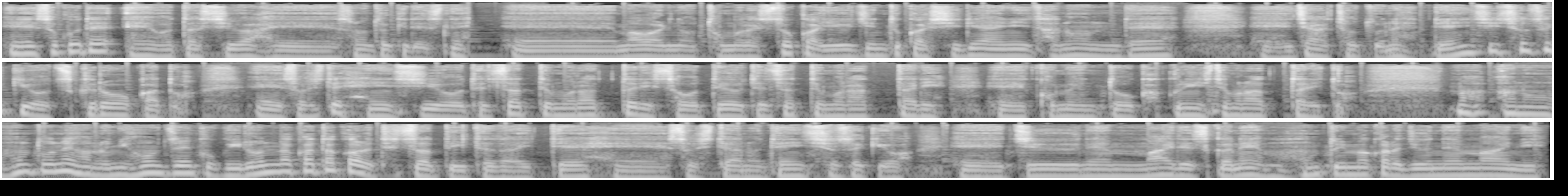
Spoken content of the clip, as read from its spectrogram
えー、そこで、えー、私は、えー、その時ですね、え周りの友達とか友人とか知り合いに頼んで、えじゃあちょっとね、電子書籍を作ろうかと、えそして編集を手伝ってもらったり、想定を手伝ってもらったり、えコメントを確認してもらったりと、まあ、あの、本当ね、あの、日本全国いろんな方から手伝っていただいて、えそしてあの、電子書籍を、え10年前ですかね、もう本当今から10年前に、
